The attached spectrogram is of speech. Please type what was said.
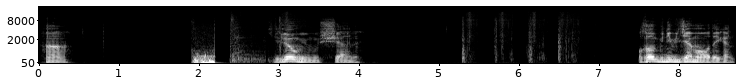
Ha. Gidiliyor muymuş yani? Bakalım binebileceğim havadayken.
